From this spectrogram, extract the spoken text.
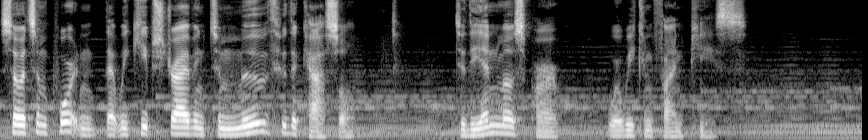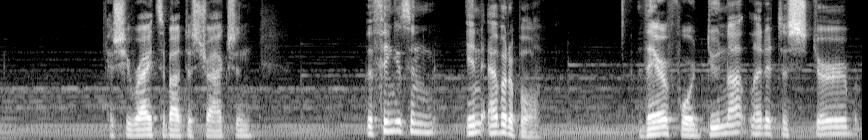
so it's important that we keep striving to move through the castle to the inmost part where we can find peace. As she writes about distraction, the thing is in- inevitable Therefore, do not let it disturb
